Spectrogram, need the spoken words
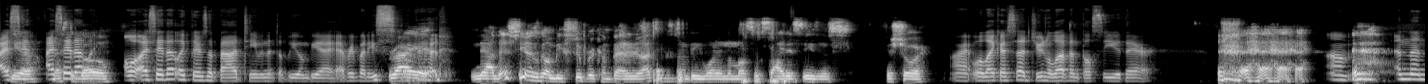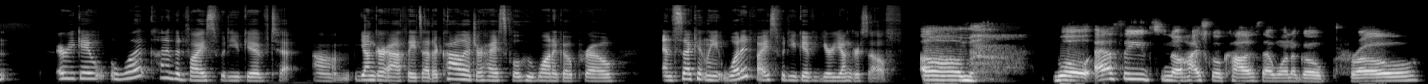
I say yeah, I say that like, well, I say that like there's a bad team in the WNBA. Everybody's so right. good. Now this year is going to be super competitive. I think it's going to be one of the most exciting seasons for sure. All right. Well, like I said, June 11th, I'll see you there. um, and then, Arike, what kind of advice would you give to um, younger athletes, either college or high school, who want to go pro? And secondly, what advice would you give your younger self? Um, well, athletes, you know, high school, college that want to go pro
